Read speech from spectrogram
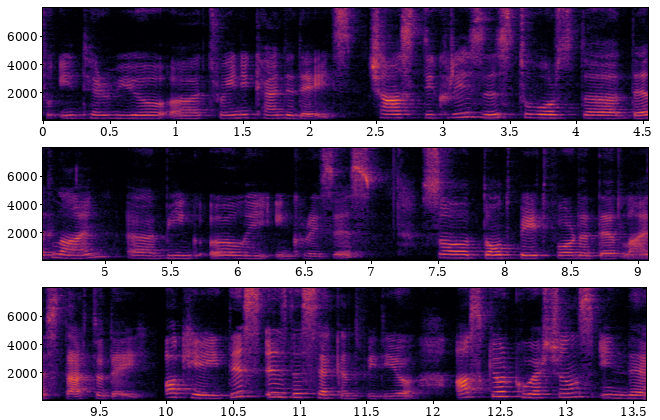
to interview uh, trainee candidates. Chance decreases towards the deadline being early increases so don't wait for the deadline start today. Okay, this is the second video. Ask your questions in the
